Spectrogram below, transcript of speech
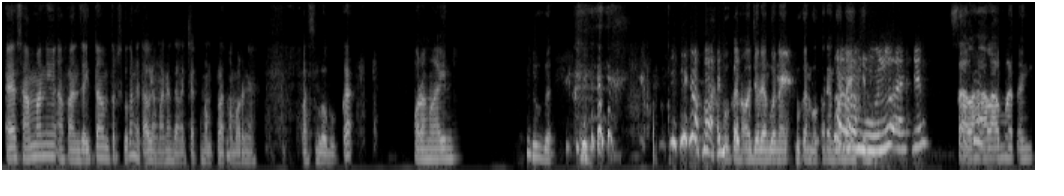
eh sama nih Avanza hitam, terus gue kan nggak tahu yang mana, nggak ngecek nom- plat nomornya. Pas gue buka, orang lain juga, bukan ojol yang gue naik, bukan gokar yang gue Salah naikin. mulu anjir. salah alamat anjing.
